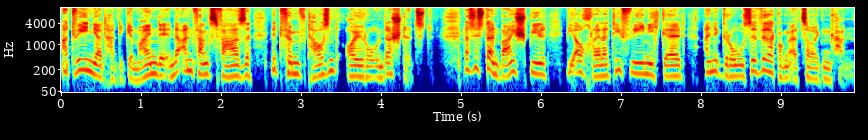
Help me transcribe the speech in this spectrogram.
Adveniat hat die Gemeinde in der Anfangsphase mit 5000 Euro unterstützt. Das ist ein Beispiel, wie auch relativ wenig Geld eine große Wirkung erzeugen kann.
